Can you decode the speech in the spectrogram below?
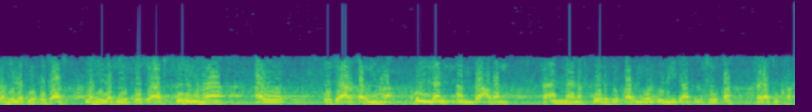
وهي التي قطعت وهي التي قطعت أذنها أو قطع قرنها كلا أم بعضا فأما مفقودة القرن والأذن بأصل الخلقة فلا تكره.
